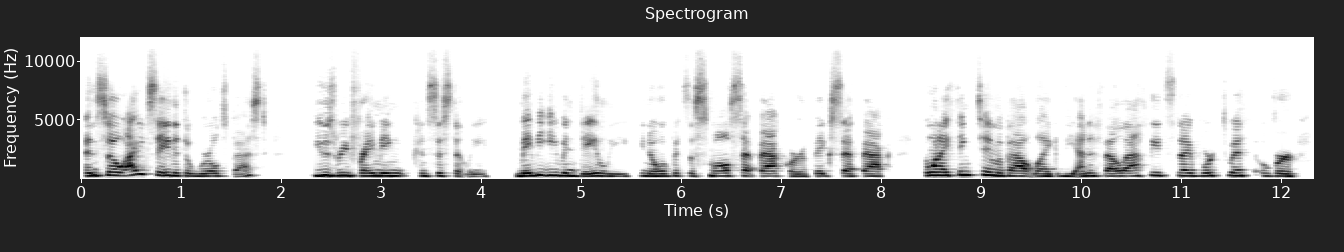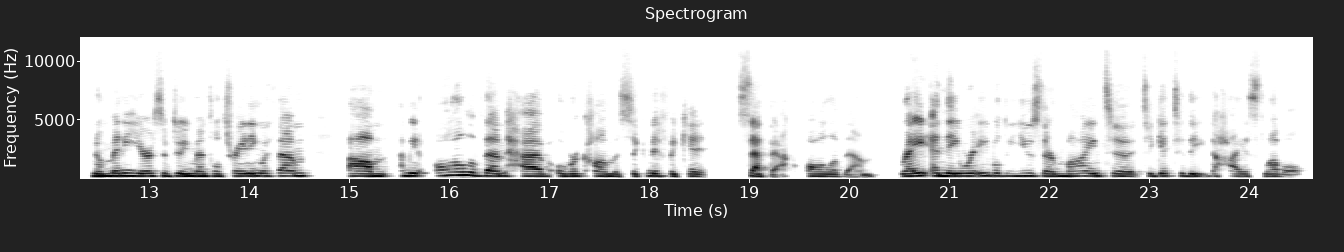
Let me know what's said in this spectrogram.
And so I'd say that the world's best use reframing consistently, maybe even daily, you know, if it's a small setback or a big setback, and when I think, Tim, about like the NFL athletes that I've worked with over you know many years of doing mental training with them, um, I mean, all of them have overcome a significant setback. All of them, right? And they were able to use their mind to to get to the the highest level.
